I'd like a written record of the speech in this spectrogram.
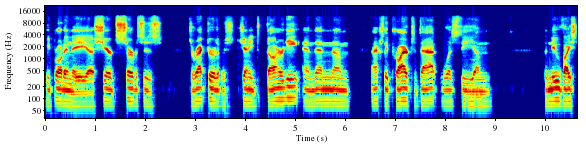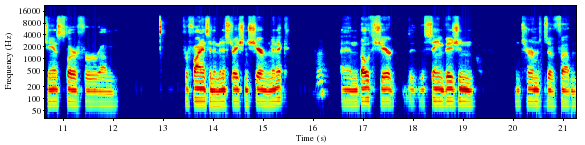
we brought in a uh, shared services director that was Jenny Doherty, and then um, actually prior to that was the um, the new vice chancellor for um, for finance and administration, Sharon Minnich, mm-hmm. and both shared the, the, same vision in terms of um,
